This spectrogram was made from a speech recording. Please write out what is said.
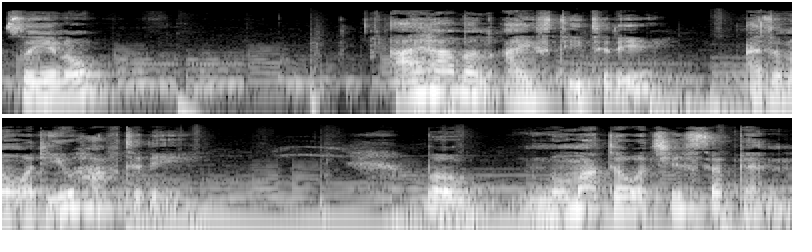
So, you know, I have an iced tea today. I don't know what you have today. But no matter what you're sipping,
